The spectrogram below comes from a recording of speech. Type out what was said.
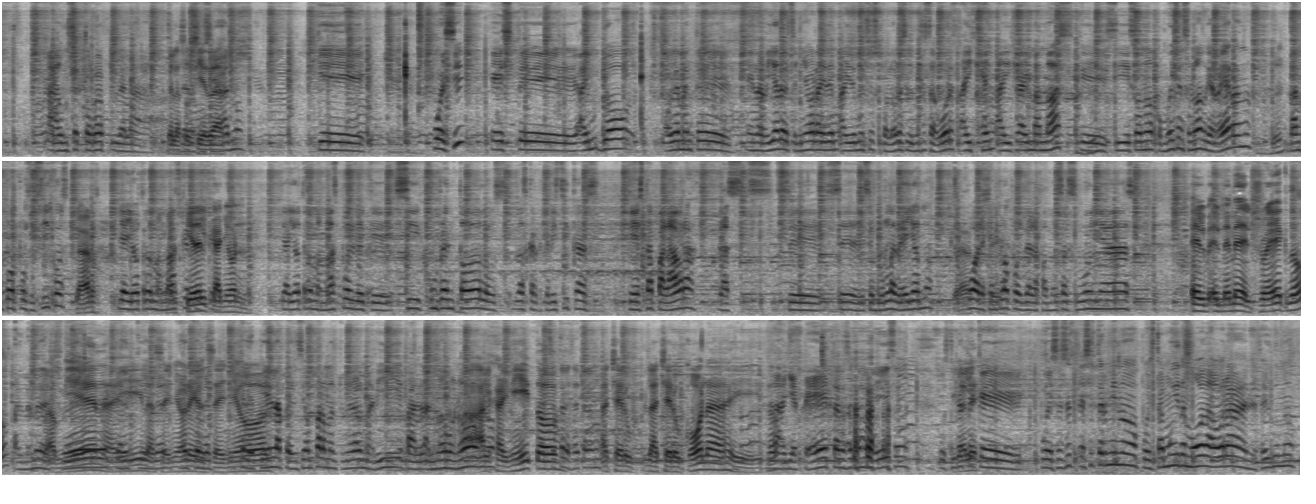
a un sector de la, De la sociedad. ¿no? Que, pues sí, este, hay, yo, obviamente, en la Villa del Señor hay de, hay de muchos colores y de muchos sabores. Hay, gen- hay, hay mamás que sí son, como dicen, son unas guerreras, ¿no? Dan todo por sus hijos. Claro, Y hay otras mamás al que... pie del que- cañón. Y hay otras mamás pues de que sí cumplen todas las características que esta palabra las, se, se, se burla de ellas, ¿no? Claro, Por sí. ejemplo, pues de las famosas uñas, El, el meme del Shrek, ¿no? el meme del También Shrek, ahí el la le- señora y que el le- Que le señor. piden la pensión para mantener al marido, al, al nuevo novio, Al Jainito, etcétera, etcétera, ¿no? la, cheru- la cherucona y... ¿no? La yepeta, no sé cómo le dicen. Pues fíjate Dale. que pues ese, ese término pues está muy de moda ahora en el Facebook, ¿no?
